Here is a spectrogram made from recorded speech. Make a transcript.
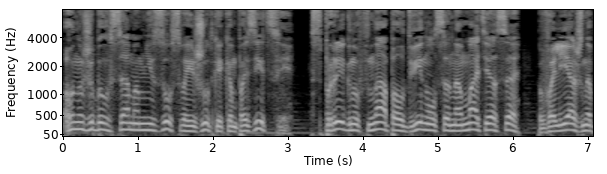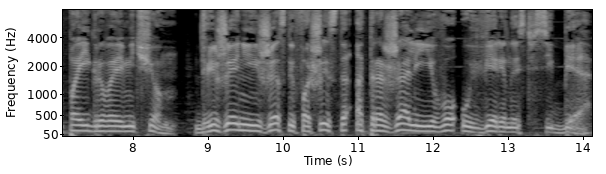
Он уже был в самом низу своей жуткой композиции. Спрыгнув на пол, двинулся на Матиаса, вальяжно поигрывая мечом. Движения и жесты фашиста отражали его уверенность в себе.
